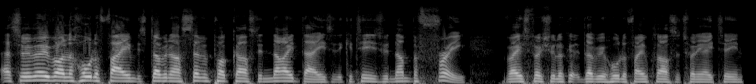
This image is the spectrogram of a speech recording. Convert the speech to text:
Uh, so we move on to Hall of Fame. It's WNR 7 podcast in nine days, and it continues with number three. A very special look at the W Hall of Fame class of 2018.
